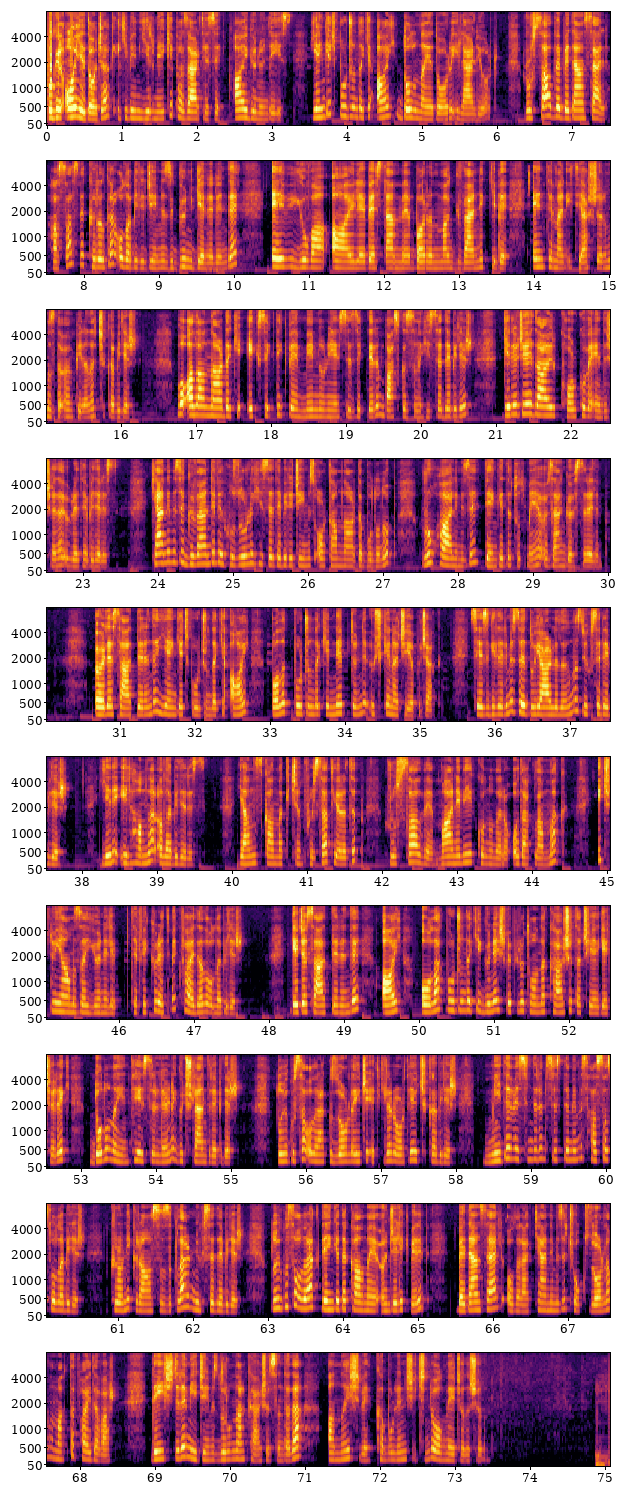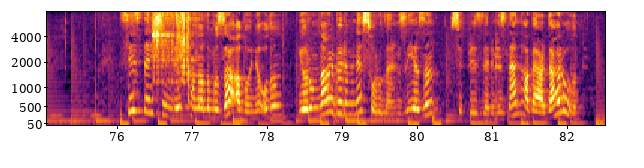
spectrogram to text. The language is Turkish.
Bugün 17 Ocak 2022 Pazartesi Ay günündeyiz. Yengeç burcundaki Ay dolunaya doğru ilerliyor. Ruhsal ve bedensel, hassas ve kırılgan olabileceğimiz gün genelinde ev, yuva, aile, beslenme, barınma, güvenlik gibi en temel ihtiyaçlarımız da ön plana çıkabilir. Bu alanlardaki eksiklik ve memnuniyetsizliklerin baskısını hissedebilir, geleceğe dair korku ve endişeler üretebiliriz. Kendimizi güvende ve huzurlu hissedebileceğimiz ortamlarda bulunup ruh halimizi dengede tutmaya özen gösterelim. Öğle saatlerinde Yengeç burcundaki Ay, Balık burcundaki Neptünle üçgen açı yapacak. Sezgilerimiz ve duyarlılığımız yükselebilir. Yeni ilhamlar alabiliriz. Yalnız kalmak için fırsat yaratıp ruhsal ve manevi konulara odaklanmak, iç dünyamıza yönelip tefekkür etmek faydalı olabilir. Gece saatlerinde Ay, Oğlak burcundaki Güneş ve Plüton'la karşıt açıya geçerek dolunayın tesirlerini güçlendirebilir. Duygusal olarak zorlayıcı etkiler ortaya çıkabilir. Mide ve sindirim sistemimiz hassas olabilir. Kronik rahatsızlıklar nüksedebilir. Duygusal olarak dengede kalmaya öncelik verip bedensel olarak kendimizi çok zorlamamakta fayda var. Değiştiremeyeceğimiz durumlar karşısında da anlayış ve kabulleniş içinde olmaya çalışalım. Siz de şimdi kanalımıza abone olun, yorumlar bölümüne sorularınızı yazın, sürprizlerimizden haberdar olun.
